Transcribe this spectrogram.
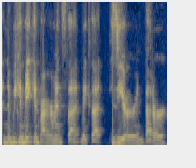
And then we can make environments that make that easier and better.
